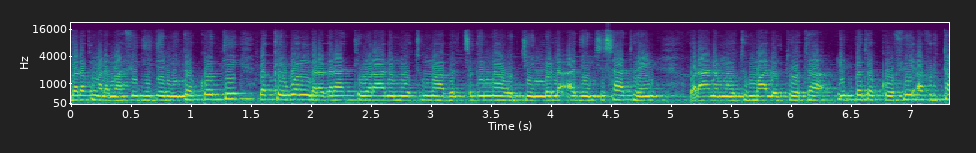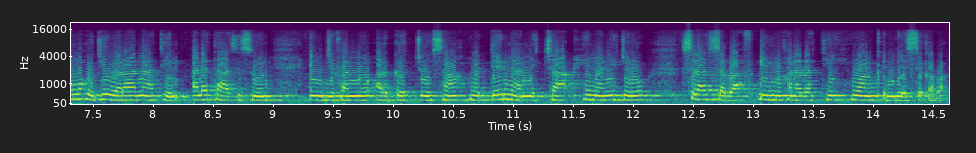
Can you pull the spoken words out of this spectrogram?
bara 2021tti bakkeewwan garaagaraatti waraana mootummaa bilxiginnaa wajjin lola adeemsisaa tureen. Waraana mootummaa loltoota 140 hojii waraanaatiin ala taasisuun injifannoo argachuu isaa maddeen naannichaa himanii jiru. Siraat sabaaf dhimma kanarratti waan qindeesse qaba.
